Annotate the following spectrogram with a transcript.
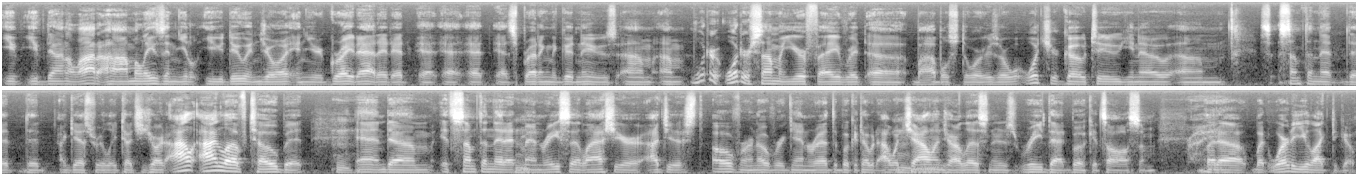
you've, you've done a lot of homilies, and you you do enjoy, and you're great at it at at, at, at, spreading the good news. Um, um, what are what are some of your favorite uh, Bible stories, or what's your go-to? You know, um, something that, that that I guess really touches your heart. I I love Tobit, Hmm. and um, it's something that at Hmm. Manresa last year I just over and over again read the book of Tobit. I would Mhm. challenge our listeners read that book. It's awesome. But uh, but where do you like to go?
